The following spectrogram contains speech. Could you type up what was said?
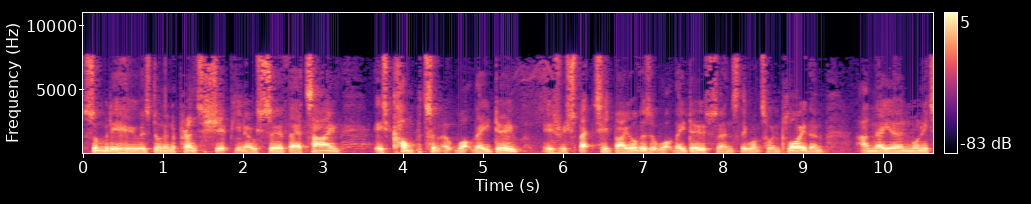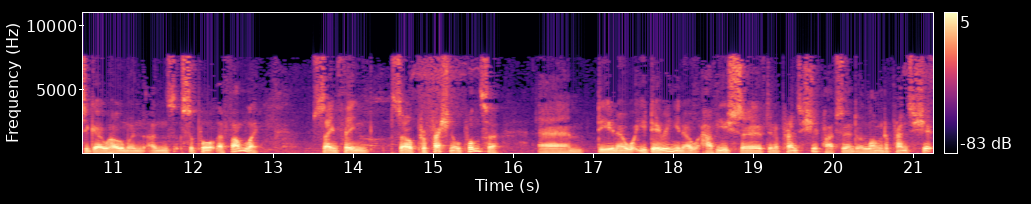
Somebody who has done an apprenticeship, you know, served their time, is competent at what they do, is respected by others at what they do, since they want to employ them, and they earn money to go home and, and support their family. Same thing, so professional punter. Um, do you know what you're doing? You know, have you served an apprenticeship? I've served a long apprenticeship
